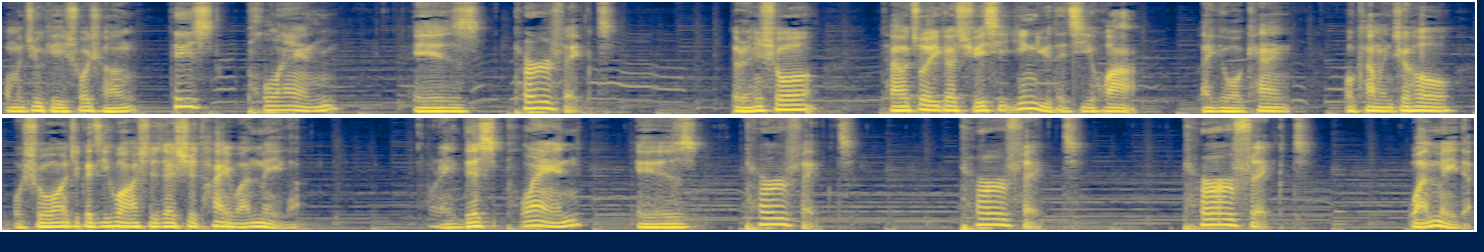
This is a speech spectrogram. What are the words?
我们就可以说成 This plan is perfect. 有人说他要做一个学习英语的计划来给我看，我看完之后我说这个计划实在是太完美了。Alright, this plan is perfect, perfect, perfect，完美的。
